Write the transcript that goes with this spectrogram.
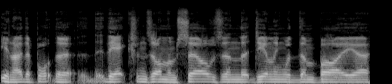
you know they brought the the actions on themselves and the dealing with them by uh,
